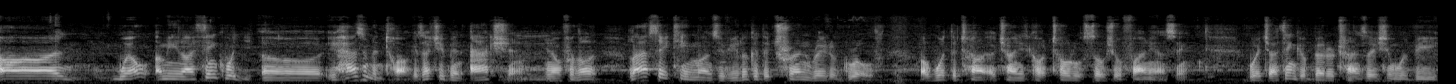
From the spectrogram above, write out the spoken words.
Uh, well, I mean, I think what uh, it hasn't been talk; it's actually been action. You know, for the last 18 months, if you look at the trend rate of growth of what the Chinese call total social financing, which I think a better translation would be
